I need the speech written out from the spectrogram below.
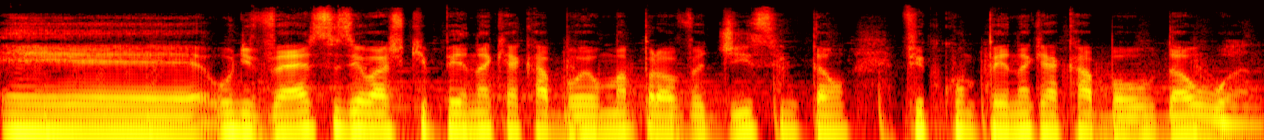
é, universos. E eu acho que Pena que Acabou é uma prova disso, então fico com Pena que Acabou da Uana.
